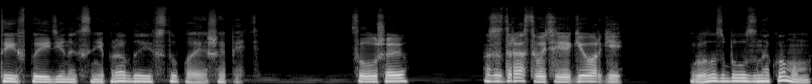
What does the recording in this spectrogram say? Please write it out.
ты в поединок с неправдой вступаешь опять. «Слушаю». «Здравствуйте, Георгий». Голос был знакомым,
